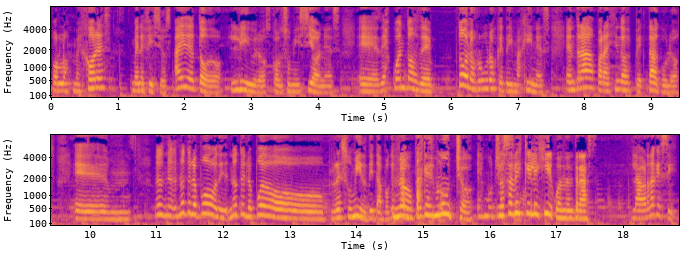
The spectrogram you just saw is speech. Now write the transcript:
por los mejores beneficios. Hay de todo, libros, consumiciones, eh, descuentos de todos los rubros que te imagines, entradas para distintos espectáculos. Eh, no, te lo puedo no te lo puedo resumir, Tita, porque es no, porque es mucho. Es mucho. No sabés qué elegir cuando entras. La verdad que sí.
